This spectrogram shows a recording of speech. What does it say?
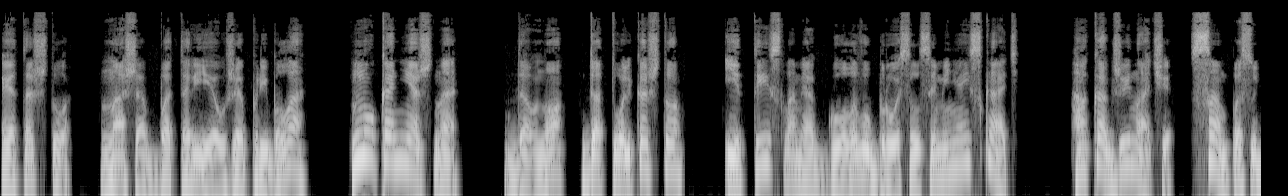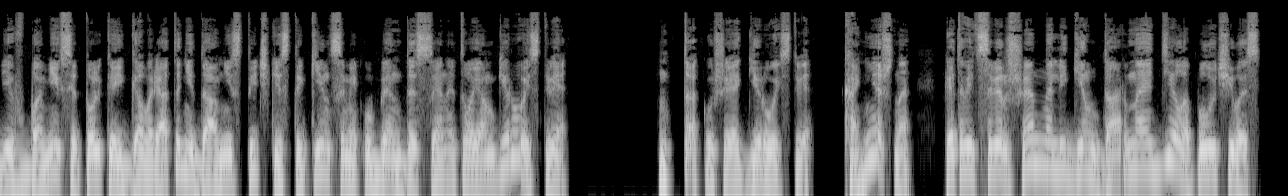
это что, наша батарея уже прибыла? «Ну, конечно!» «Давно? Да только что!» «И ты, сломя голову, бросился меня искать!» «А как же иначе? Сам посуди, в Бамивсе только и говорят о недавней стычке с тыкинцами у Бендесен и твоем геройстве!» «Так уж и о геройстве! Конечно! Это ведь совершенно легендарное дело получилось!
